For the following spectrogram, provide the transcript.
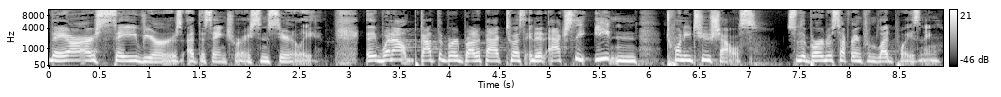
They are our saviors at the sanctuary, sincerely. They went out, got the bird, brought it back to us. And it had actually eaten 22 shells. So the bird was suffering from lead poisoning.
